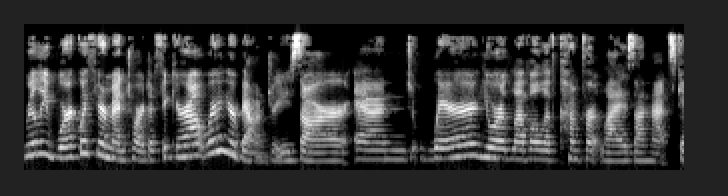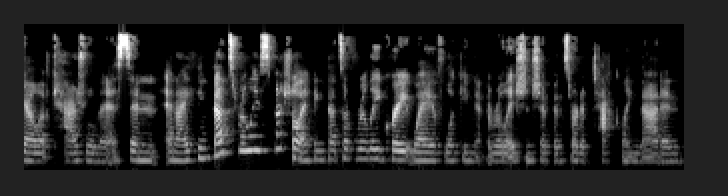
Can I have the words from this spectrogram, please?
really work with your mentor to figure out where your boundaries are and where your level of comfort lies on that scale of casualness. And and I think that's really special. I think that's a really great way of looking at the relationship and sort of tackling that and,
